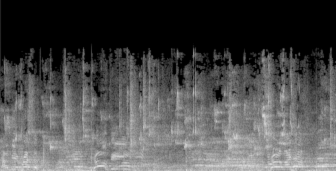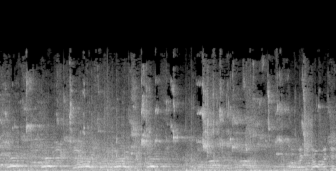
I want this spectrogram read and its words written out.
Gotta be aggressive. Go, Dean. Go to light up. Go, Ricky, go, Ricky.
